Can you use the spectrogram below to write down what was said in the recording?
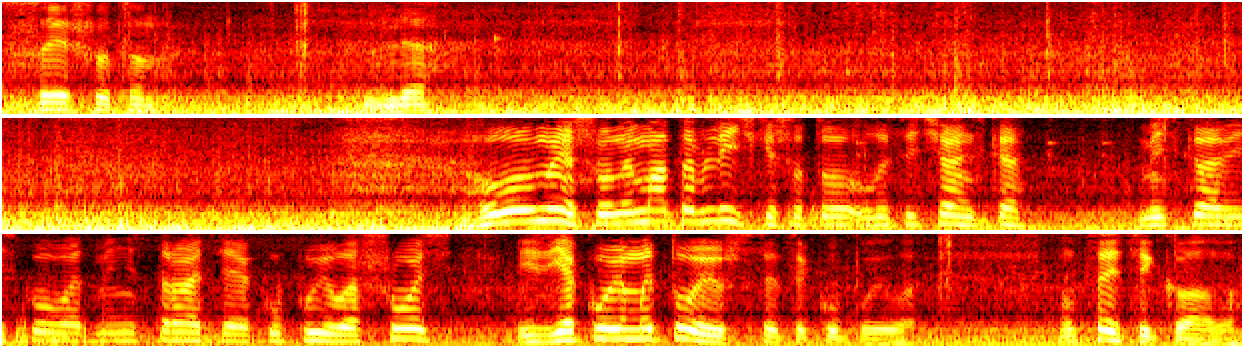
все, що там для. Головне, що нема таблички, що то Лисичанська міська військова адміністрація купила щось і з якою метою все це купила. Ну це цікаво.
